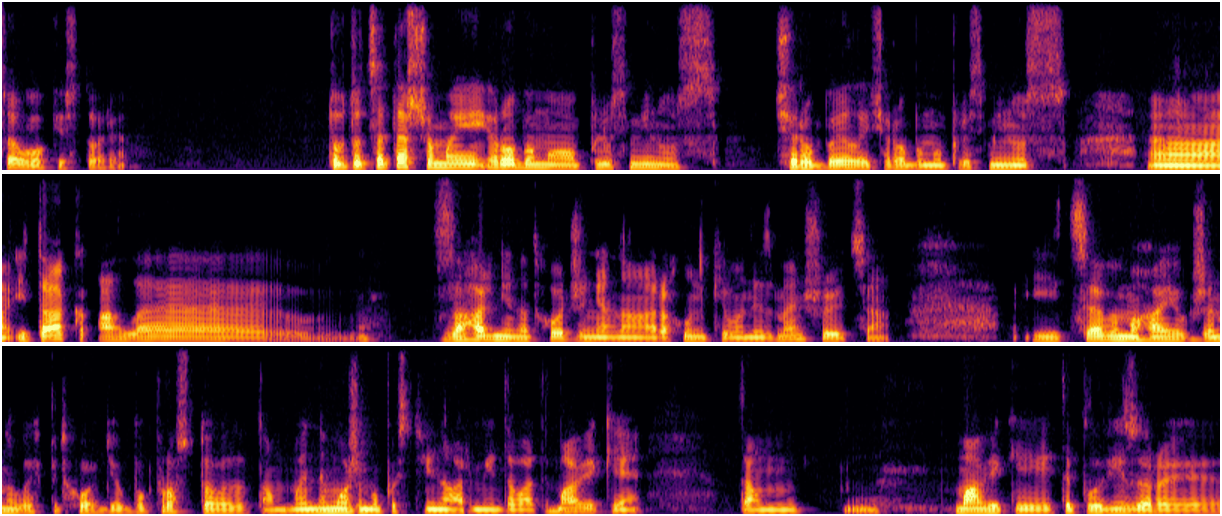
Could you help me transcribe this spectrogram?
це ок історія. Тобто, це те, що ми робимо плюс-мінус, чи робили, чи робимо плюс-мінус е, і так, але загальні надходження на рахунки вони зменшуються. І це вимагає вже нових підходів, бо просто там ми не можемо постійно армії давати мавіки, там мавіки, тепловізори,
